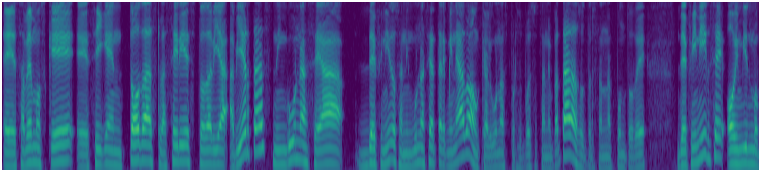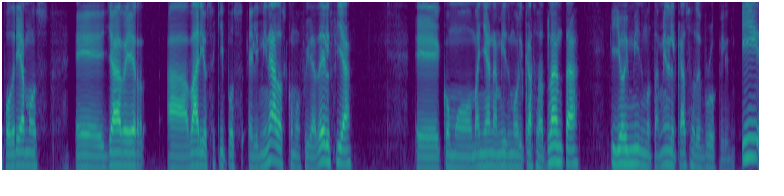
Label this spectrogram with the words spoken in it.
Eh, sabemos que eh, siguen todas las series todavía abiertas, ninguna se ha definido, o sea, ninguna se ha terminado, aunque algunas por supuesto están empatadas, otras están a punto de definirse. Hoy mismo podríamos eh, ya ver a varios equipos eliminados como Filadelfia, eh, como mañana mismo el caso de Atlanta y hoy mismo también el caso de Brooklyn. Y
